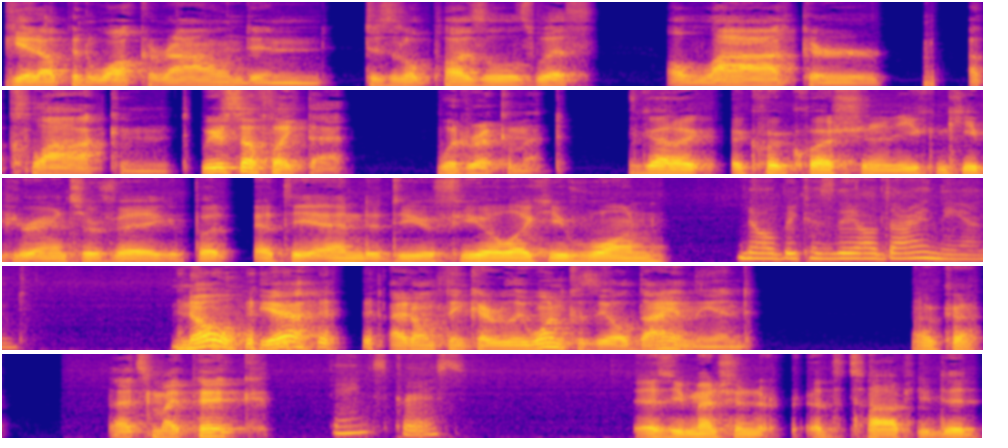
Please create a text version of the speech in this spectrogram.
get up and walk around, and there's little puzzles with a lock or a clock and weird stuff like that. Would recommend. I've got a, a quick question, and you can keep your answer vague. But at the end, do you feel like you've won? No, because they all die in the end. No, yeah, I don't think I really won because they all die in the end. Okay. That's my pick. Thanks, Chris. As you mentioned at the top, you did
